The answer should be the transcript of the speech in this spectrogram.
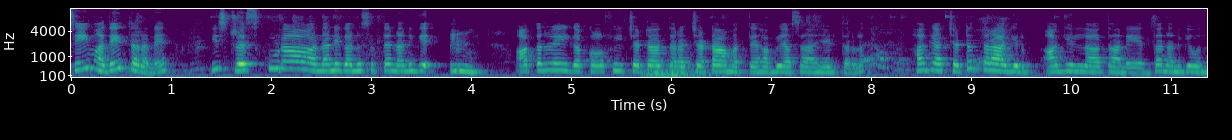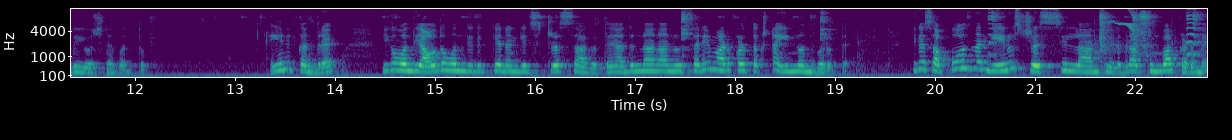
ಸೇಮ್ ಅದೇ ಥರನೇ ಈ ಸ್ಟ್ರೆಸ್ ಕೂಡ ನನಗನ್ನಿಸುತ್ತೆ ನನಗೆ ಆ ಥರನೇ ಈಗ ಕಾಫಿ ಚಟ ಥರ ಚಟ ಮತ್ತು ಹವ್ಯಾಸ ಹೇಳ್ತಾರಲ್ಲ, ಹಾಗೆ ಆ ಚಟದ ಥರ ಆಗಿರ್, ಆಗಿಲ್ಲ ತಾನೇ ಅಂತ ನನಗೆ ಒಂದು ಯೋಚನೆ ಬಂತು. ಏನಕ್ಕಂದರೆ, ಈಗ ಒಂದು ಯಾವುದೋ ಒಂದು ಇದಕ್ಕೆ ನನಗೆ ಸ್ಟ್ರೆಸ್ ಆಗುತ್ತೆ, ಅದನ್ನು ನಾನು ಸರಿ ಮಾಡ್ಕೊಳ್ಳೋ ತಕ್ಷಣ ಇನ್ನೊಂದು ಬರುತ್ತೆ. ಈಗ ಸಪೋಸ್ ನನಗೇನು ಸ್ಟ್ರೆಸ್ ಇಲ್ಲ ಅಂತ ಹೇಳಿದ್ರೆ ಅದು ತುಂಬ ಕಡಿಮೆ.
